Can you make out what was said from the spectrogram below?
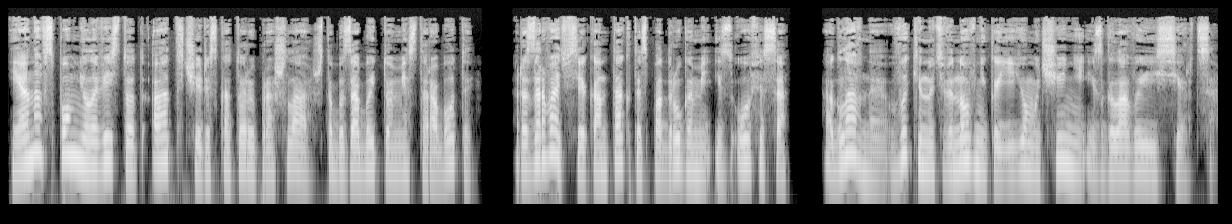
И она вспомнила весь тот ад, через который прошла, чтобы забыть то место работы, разорвать все контакты с подругами из офиса, а главное — выкинуть виновника ее мучений из головы и сердца.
